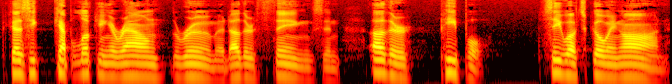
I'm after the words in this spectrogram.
because he kept looking around the room at other things and other people see what's going on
